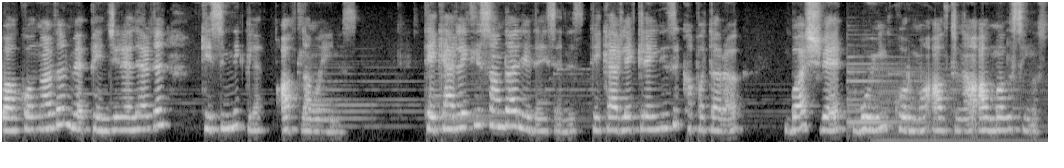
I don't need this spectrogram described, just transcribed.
Balkonlardan ve pencerelerden kesinlikle atlamayınız. Tekerlekli sandalyedeyseniz tekerleklerinizi kapatarak baş ve boyun koruma altına almalısınız.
